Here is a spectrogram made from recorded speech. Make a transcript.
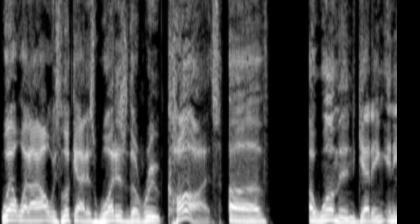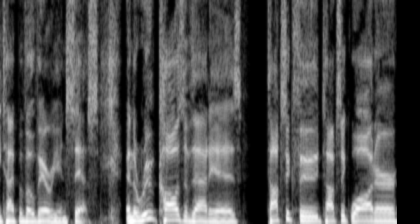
Well, what I always look at is what is the root cause of a woman getting any type of ovarian cysts. And the root cause of that is toxic food, toxic water,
